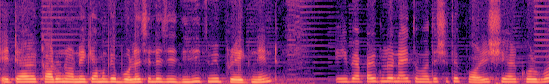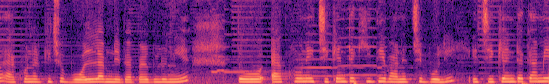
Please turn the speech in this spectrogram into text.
এটার কারণ অনেকে আমাকে বলেছিল যে, দিদি, তুমি প্রেগনেন্ট এই ব্যাপারগুলো নাই তোমাদের সাথে পরে শেয়ার করব। এখন আর কিছু বললাম না ব্যাপারগুলো নিয়ে। তো এখন এই চিকেনটা কী দিয়ে বানাচ্ছি বলি? এই চিকেনটাকে আমি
